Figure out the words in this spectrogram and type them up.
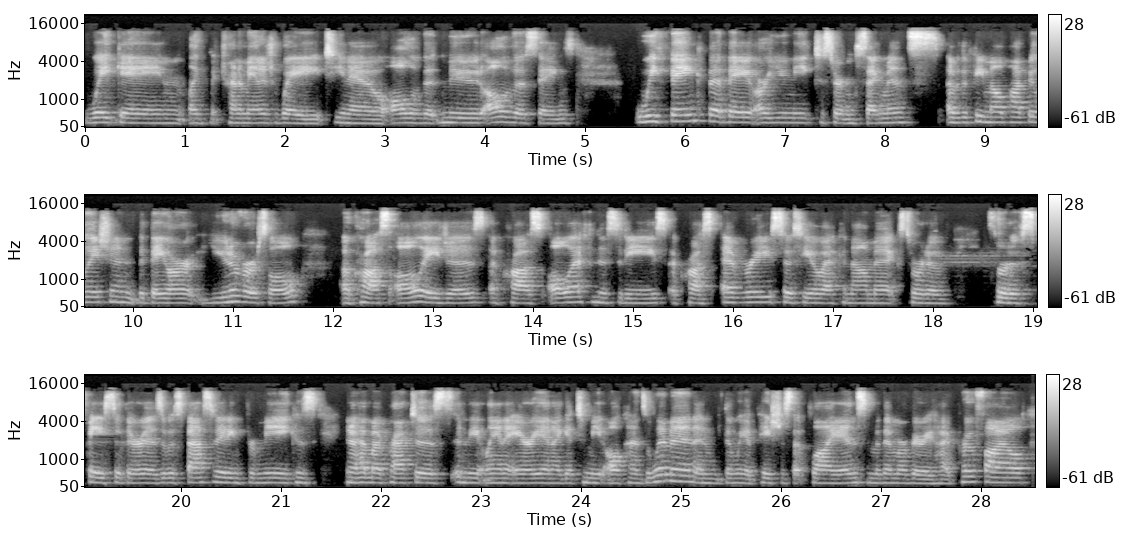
weight gain, like trying to manage weight, you know, all of the mood, all of those things we think that they are unique to certain segments of the female population, but they are universal across all ages, across all ethnicities, across every socioeconomic sort of sort of space that there is. It was fascinating for me because you know I have my practice in the Atlanta area and I get to meet all kinds of women and then we have patients that fly in. Some of them are very high profile,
